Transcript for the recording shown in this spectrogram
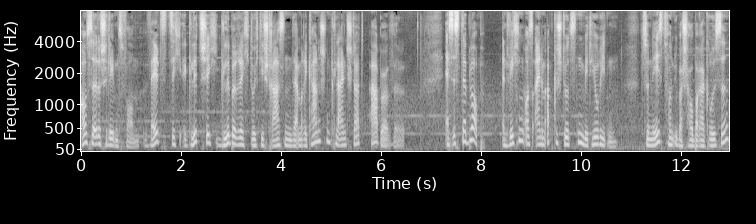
außerirdische Lebensform wälzt sich glitschig, glibberig durch die Straßen der amerikanischen Kleinstadt Arborville. Es ist der Blob, entwichen aus einem abgestürzten Meteoriten. Zunächst von überschaubarer Größe,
